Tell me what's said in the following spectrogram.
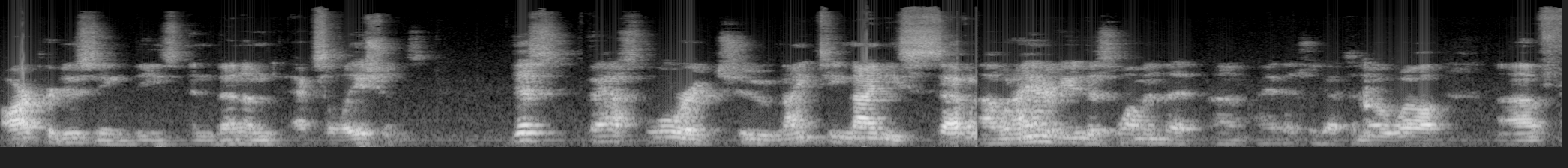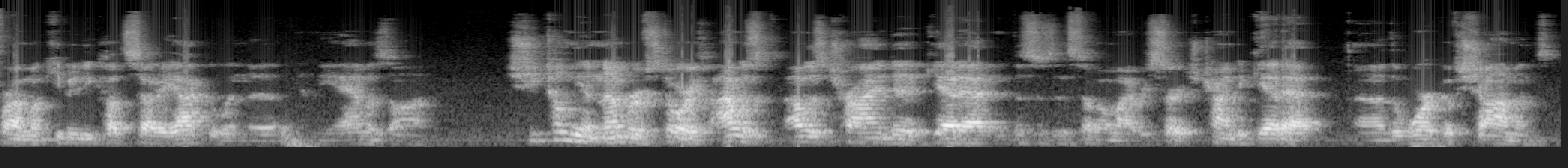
are producing these envenomed exhalations. This fast forward to 1997, uh, when I interviewed this woman that um, I eventually got to know well uh, from a community called Sarayaku in the, in the Amazon she told me a number of stories. I was I was trying to get at this is in some of my research, trying to get at uh, the work of shamans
